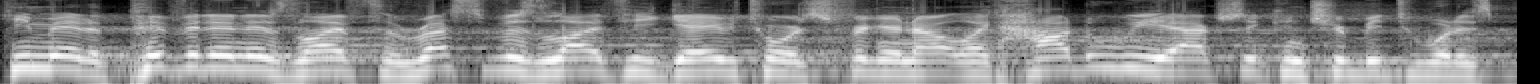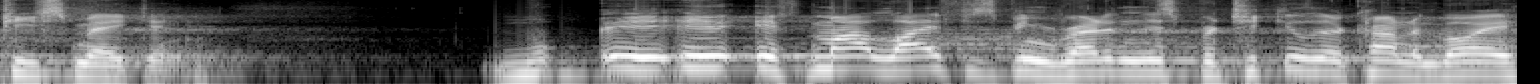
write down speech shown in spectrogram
He made a pivot in his life. The rest of his life he gave towards figuring out, like, how do we actually contribute to what is peacemaking? If my life is being read in this particular kind of way,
